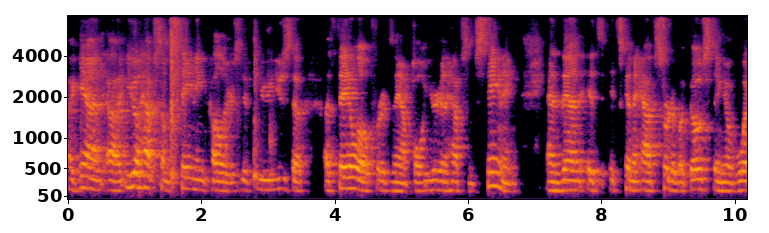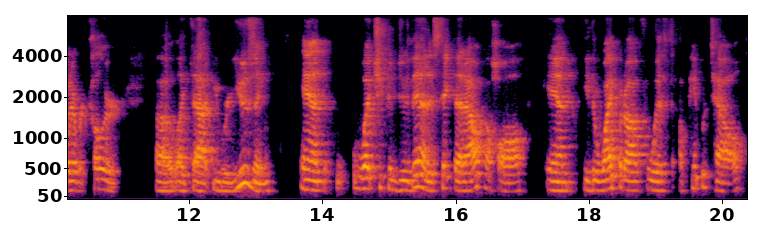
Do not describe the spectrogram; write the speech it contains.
again, uh, you'll have some staining colors. If you used a, a phthalo, for example, you're going to have some staining, and then it's it's going to have sort of a ghosting of whatever color uh, like that you were using. And what you can do then is take that alcohol and either wipe it off with a paper towel,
